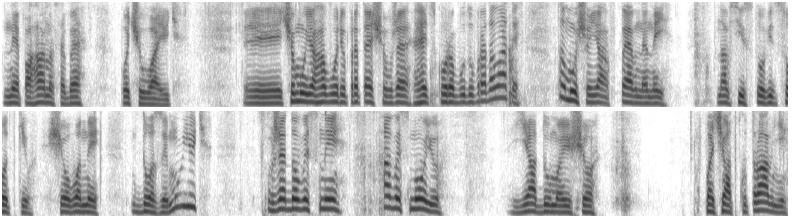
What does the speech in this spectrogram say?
непогано себе почувають. Е, Чому я говорю про те, що вже геть скоро буду продавати? Тому що я впевнений на всі 100%, що вони дозимують вже до весни. А весною, я думаю, що в початку травні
